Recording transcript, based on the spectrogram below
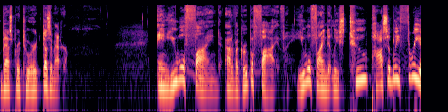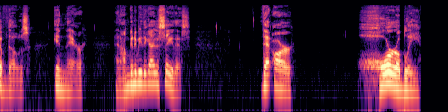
Bass Pro Tour, doesn't matter. And you will find out of a group of five, you will find at least two, possibly three of those in there. And I'm going to be the guy to say this that are horribly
